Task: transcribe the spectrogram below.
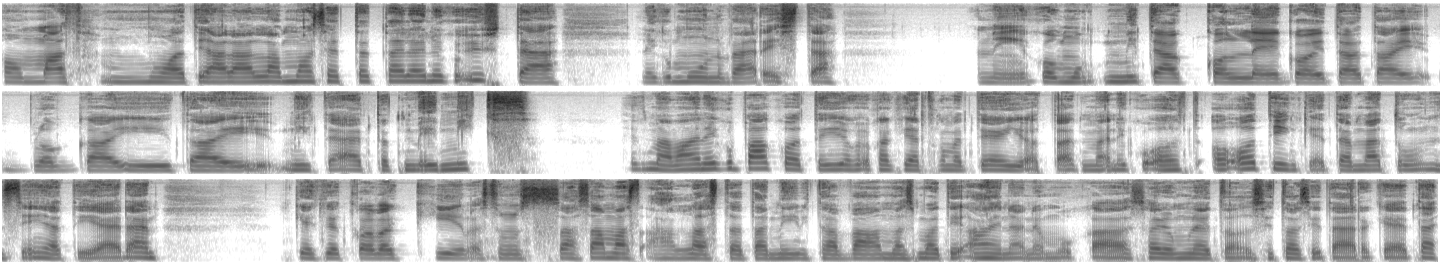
hommat muotialalla. Mä olisin, että täällä ei niin kuin yhtään niin mun väristä niin kuin mitä kollegoita tai bloggaajia tai mitä, että, että mi- miksi. Että mä vaan niin pakotin joka kerta, kun mä tein jotain, että mä niin otin, ketä mä tunsin ja tiedän, ketkä jotka olivat kiinnostunut sa- samasta allasta tai mitä vaan, mä otin aina ne mukaan. Se oli mulle tosi, tosi tärkeää.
